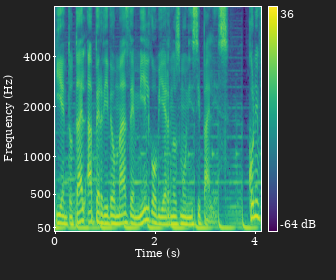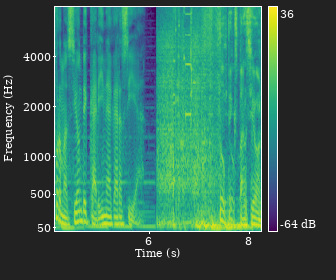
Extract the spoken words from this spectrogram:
y en total ha perdido más de mil gobiernos municipales. Con información de Karina García. Top Expansión.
